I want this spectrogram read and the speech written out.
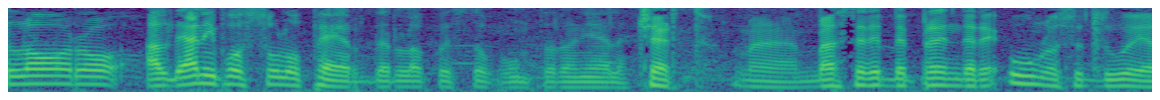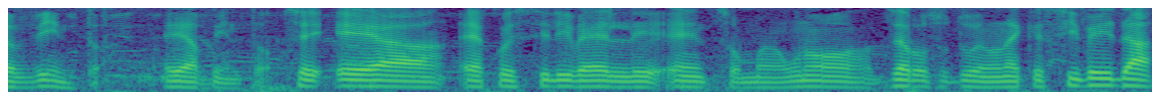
loro. Aldeani può solo perderlo a questo punto, Daniele. Certo, ma basterebbe prendere uno su due e ha vinto e ha vinto. Sì, e a, e a questi livelli, e insomma, 1-0 su 2 non è che si veda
